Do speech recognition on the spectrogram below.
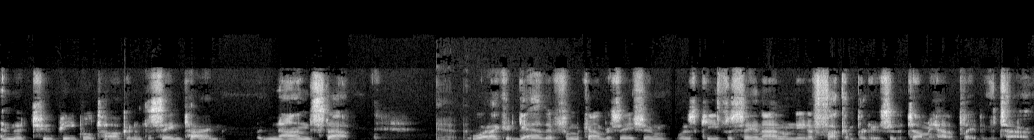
and the two people talking at the same time, nonstop. Yeah. What I could gather from the conversation was Keith was saying, "I don't need a fucking producer to tell me how to play the guitar."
